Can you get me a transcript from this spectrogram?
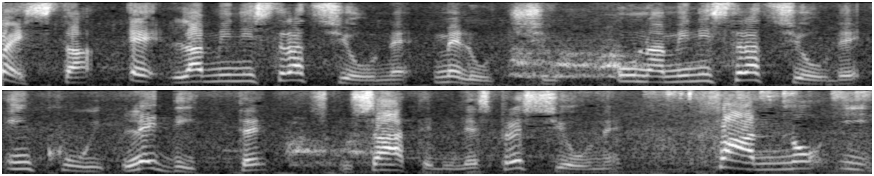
questa è l'amministrazione Melucci, un'amministrazione in cui le ditte, scusatemi l'espressione, fanno i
